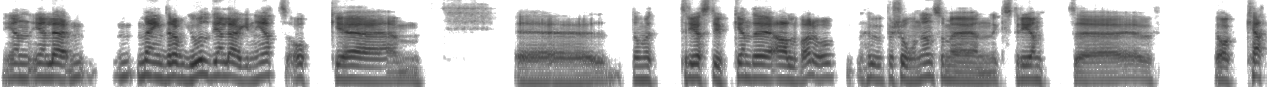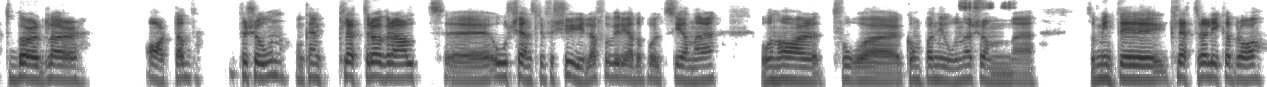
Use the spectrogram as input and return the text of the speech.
i en, i en mängder av guld i en lägenhet och eh, eh, de är tre stycken. Det är Alva då, huvudpersonen som är en extremt eh, ja, cat burglar artad person. Hon kan klättra överallt, eh, okänslig för kyla får vi reda på lite senare. Hon har två eh, kompanjoner som, eh, som inte klättrar lika bra,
